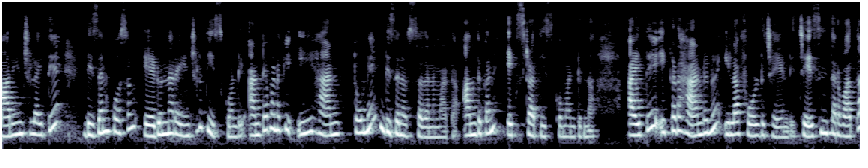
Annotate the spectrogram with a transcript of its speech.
ఆరు ఇంచులు అయితే డిజైన్ కోసం ఏడున్నర ఇంచులు తీసుకోండి. అంటే మనకి ఈ హ్యాండ్తోనే డిజైన్ వస్తుంది అనమాట అందుకని ఎక్స్ట్రా తీసుకోమంటున్నా. అయితే ఇక్కడ హ్యాండ్ను ఇలా ఫోల్డ్ చేయండి. చేసిన తర్వాత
